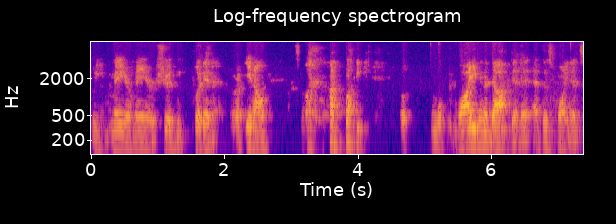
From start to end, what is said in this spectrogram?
we may or may or shouldn't put in it, or, you know, so I'm like, wh- why even adopt it? At, at this point, it's,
